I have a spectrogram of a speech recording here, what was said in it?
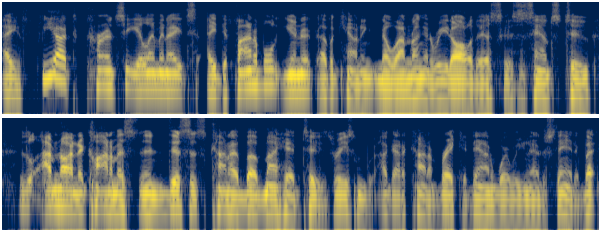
A fiat currency eliminates a definable unit of accounting. No, I'm not going to read all of this because it sounds too. I'm not an economist, and this is kind of above my head too. It's the reason I got to kind of break it down where we can understand it. But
